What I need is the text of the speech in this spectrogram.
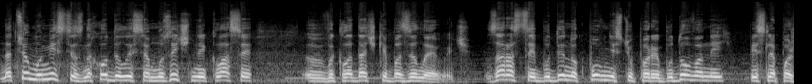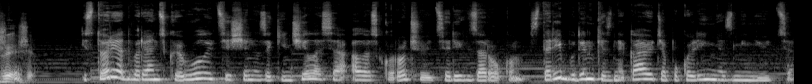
На цьому місці знаходилися музичні класи е, викладачки Базилевич. Зараз цей будинок повністю перебудований після пожежі. Історія дворянської вулиці ще не закінчилася, але скорочується рік за роком. Старі будинки зникають, а покоління змінюються.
